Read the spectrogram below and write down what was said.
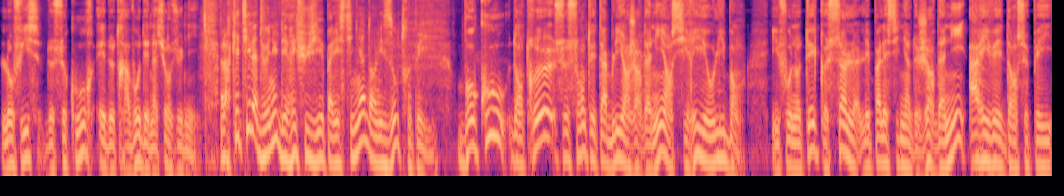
l'Office de secours et de travaux des Nations Unies. Alors qu'est-il advenu des réfugiés palestiniens dans les autres pays? Beaucoup d'entre eux se sont établis en Jordanie, en Syrie et au Liban. Il faut noter que seuls les Palestiniens de Jordanie, arrivés dans ce pays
